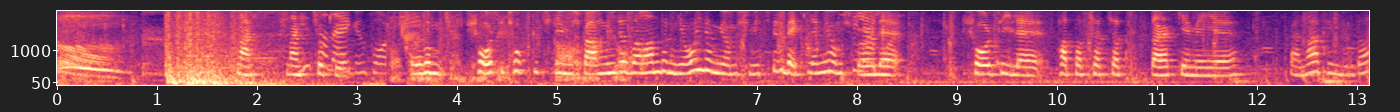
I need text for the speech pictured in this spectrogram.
Nice. Nice çok iyi. Oğlum Shorty çok güçlüymüş. Ben bunca zamandır niye oynamıyormuşum? Hiçbiri beklemiyormuş böyle Shorty ile pat pat çat çat dayak yemeyi. Ben ne yapayım burada?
